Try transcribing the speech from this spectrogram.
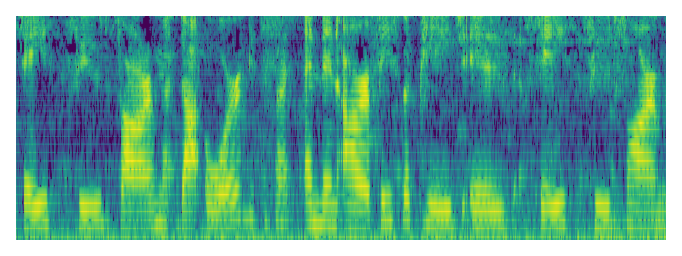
faithfoodfarm.org. Okay. And then our Facebook page is Faith Food Farm,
